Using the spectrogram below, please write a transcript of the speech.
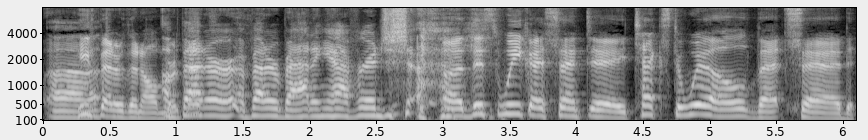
He's better than Ulmer. a better a better batting average. Uh, this week I sent a text to Will that said,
